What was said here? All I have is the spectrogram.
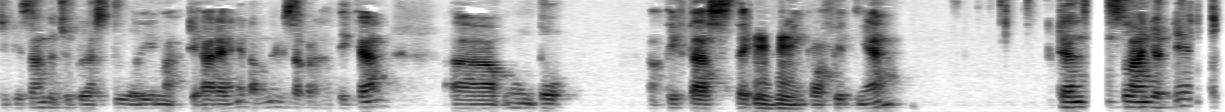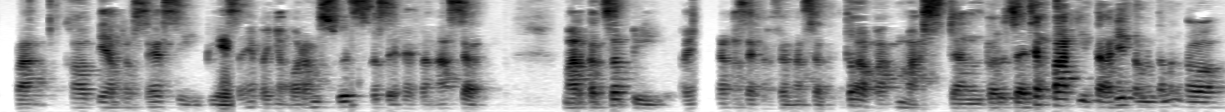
di kisaran 1725. Di area ini teman-teman bisa perhatikan uh, untuk aktivitas taking mm -hmm. profitnya dan selanjutnya, Pak, kalau tiap resesi, biasanya banyak orang switch ke safe haven aset. Market sepi, banyak ke safe haven aset. Itu apa? Emas. Dan baru saja pagi tadi, teman-teman kalau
